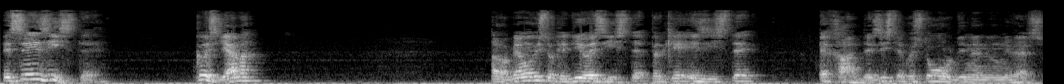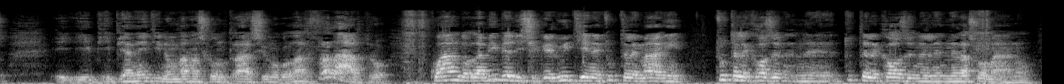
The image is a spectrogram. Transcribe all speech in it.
E se esiste, come si chiama? Allora, abbiamo visto che Dio esiste perché esiste Echad, esiste questo ordine nell'universo. I, i, pianeti non vanno a scontrarsi uno con l'altro. Fra l'altro, quando la Bibbia dice che lui tiene tutte le mani, tutte le cose, tutte le cose nelle, nella sua mano,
